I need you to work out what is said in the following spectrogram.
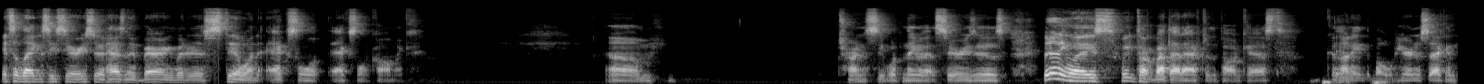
it's a legacy series, so it has no bearing. But it is still an excellent, excellent comic. Um, trying to see what the name of that series is. But anyways, we can talk about that after the podcast because I need the bolt here in a second.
